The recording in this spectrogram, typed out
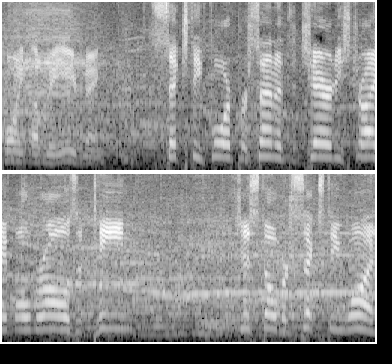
point of the evening. 64% at the charity stripe overall as a team, just over 61.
